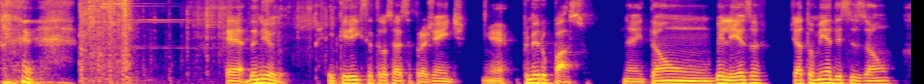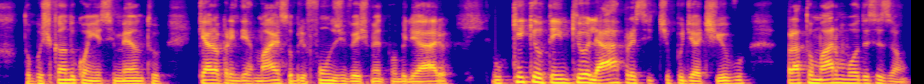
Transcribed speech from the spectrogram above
é, Danilo, eu queria que você trouxesse para a gente é, primeiro passo. Né? Então, beleza, já tomei a decisão, estou buscando conhecimento, quero aprender mais sobre fundos de investimento imobiliário. O que, que eu tenho que olhar para esse tipo de ativo para tomar uma boa decisão?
